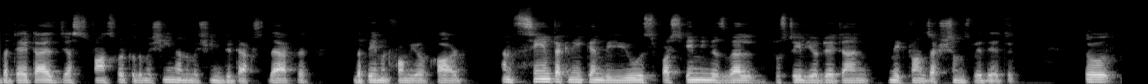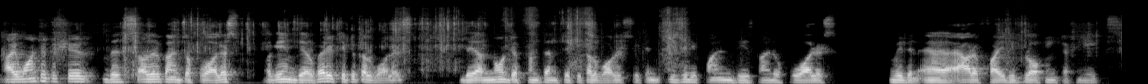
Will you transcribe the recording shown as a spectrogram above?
the data is just transferred to the machine and the machine deducts that uh, the payment from your card. And same technique can be used for skimming as well to steal your data and make transactions with it so i wanted to share this other kinds of wallets. Again they are very typical wallets. They are no different than typical wallets. You can easily find these kind of wallets with uh, rfid blocking techniques.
